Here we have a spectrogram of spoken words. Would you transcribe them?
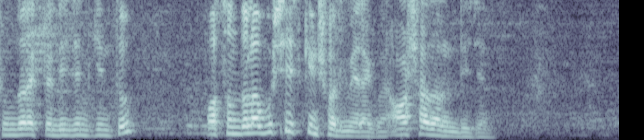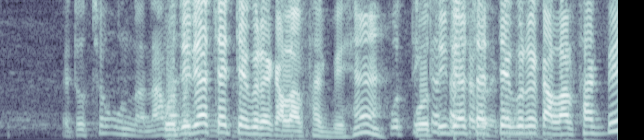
সুন্দর একটা ডিজাইন কিন্তু। পছন্দ হলে অবশ্যই স্ক্রিনশট মেরে রাখবেন। অসাধারণ ডিজাইন এটা হচ্ছে উন্না। প্রতিটা চারটে করে কালার থাকবে হ্যাঁ? প্রতিটা চারটা করে কালার থাকবে।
